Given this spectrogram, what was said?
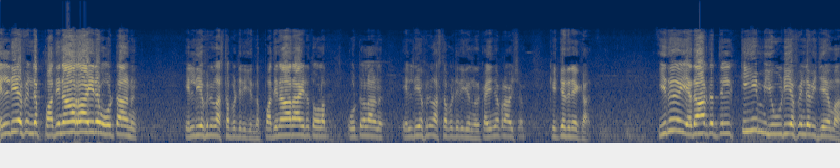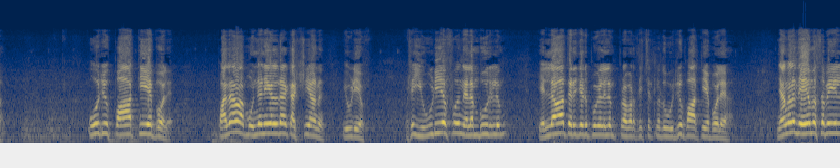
എൽ ഡി എഫിന്റെ പതിനാറായിരം വോട്ടാണ് എൽ ഡി എഫിന് നഷ്ടപ്പെട്ടിരിക്കുന്നത്. പതിനാറായിരത്തോളം വോട്ടുകളാണ് എൽ ഡി എഫിന് നഷ്ടപ്പെട്ടിരിക്കുന്നത് കഴിഞ്ഞ പ്രാവശ്യം കിട്ടിയതിനേക്കാൾ. ഇത് യഥാർത്ഥത്തിൽ ടീം യു ഡി എഫിന്റെ വിജയമാണ്. ഒരു പാർട്ടിയെ പോലെ. പല മുന്നണികളുടെ കക്ഷിയാണ് യു ഡി എഫ്. പക്ഷേ യു ഡി എഫ് നിലമ്പൂരിലും എല്ലാ തെരഞ്ഞെടുപ്പുകളിലും പ്രവർത്തിച്ചിട്ടുള്ളത് ഒരു പാർട്ടിയെ പോലെയാണ് ഞങ്ങൾ നിയമസഭയിൽ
